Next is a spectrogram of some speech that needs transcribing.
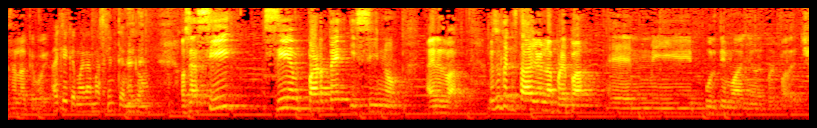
es a la que voy. Hay que quemar a más gente, amigo. O sea, sí, sí en parte y sí no. Ahí les va. Resulta que estaba yo en la prepa, en mi último año de prepa, de hecho.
